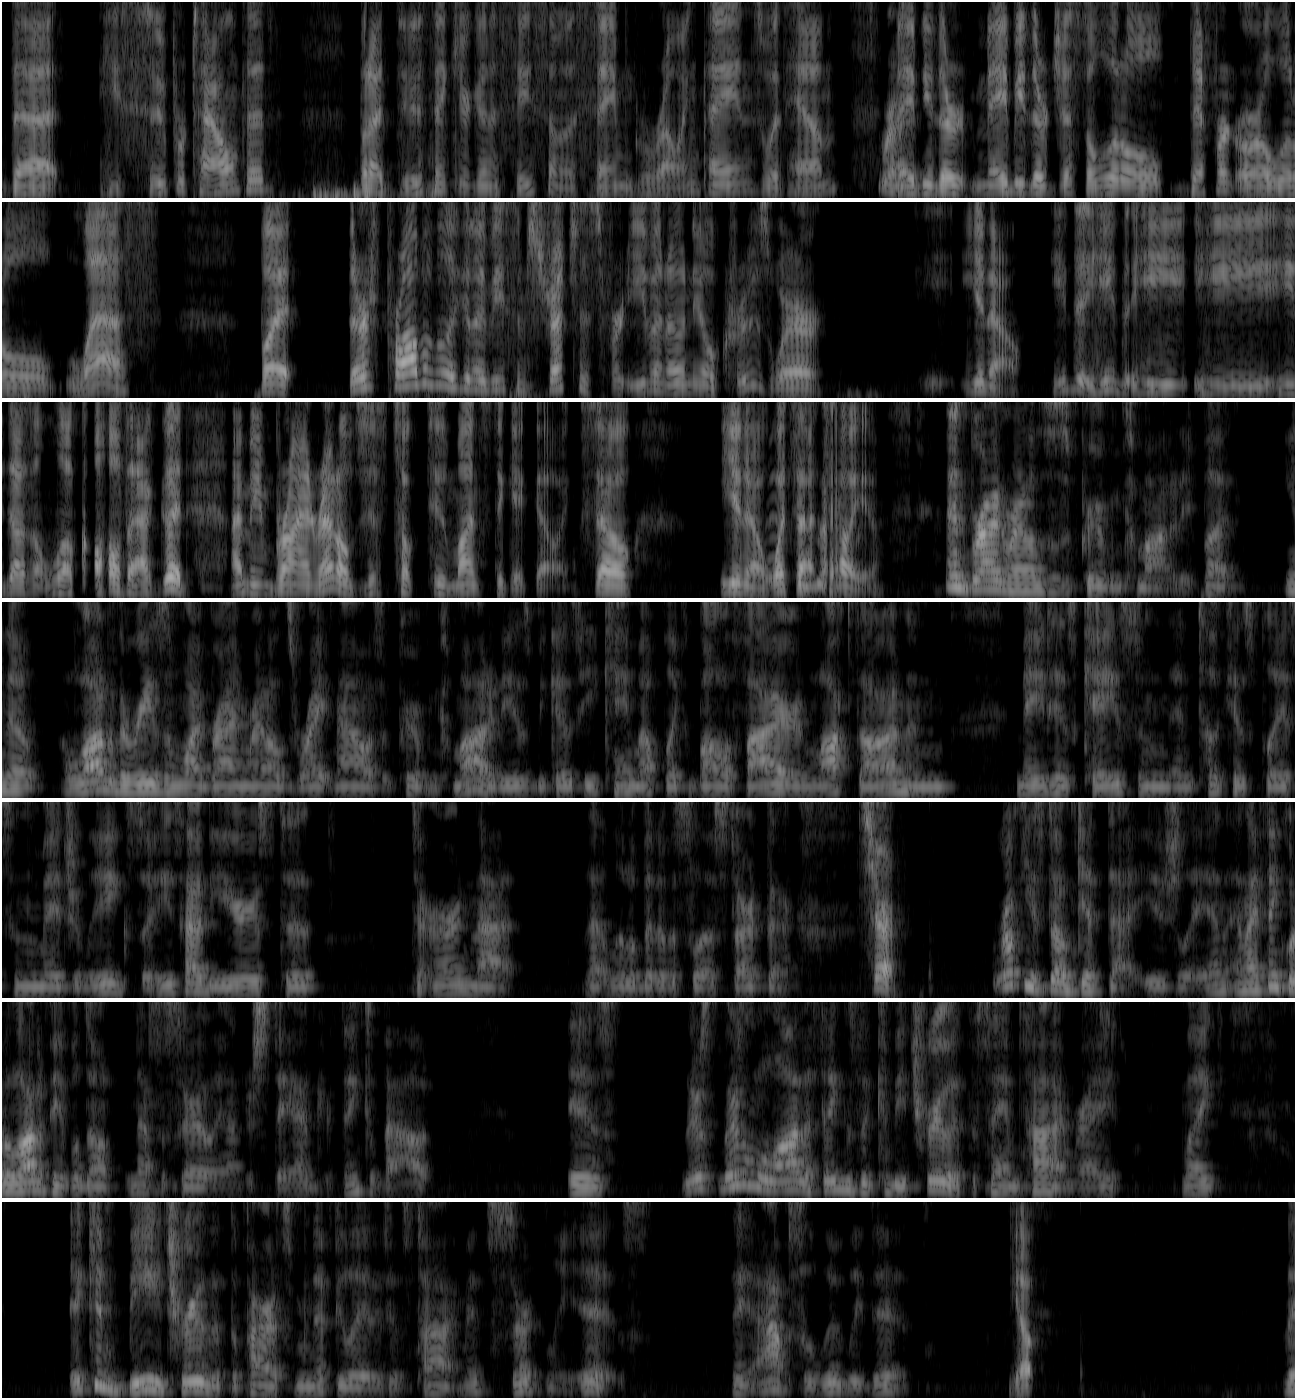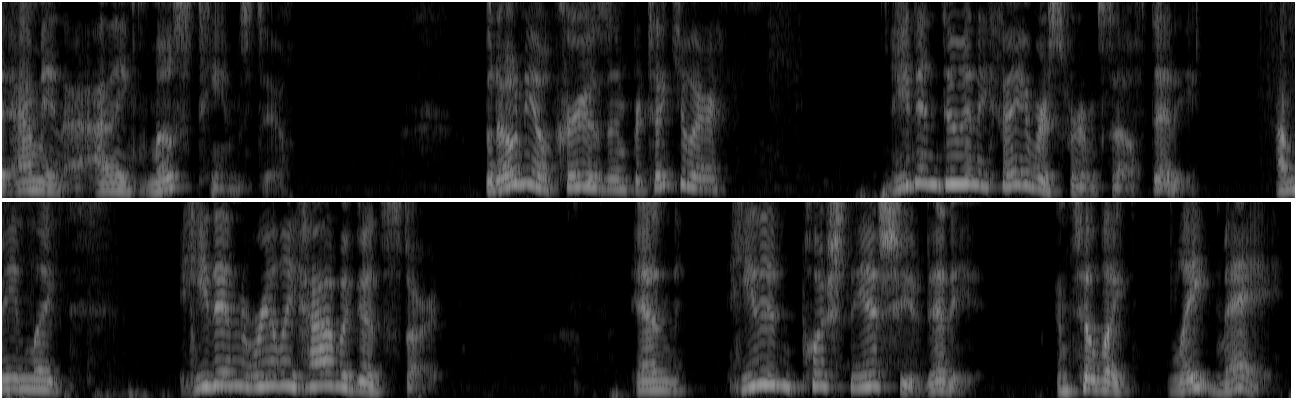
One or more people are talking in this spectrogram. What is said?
that he's super talented, but I do think you're going to see some of the same growing pains with him. Right. Maybe they're maybe they're just a little different or a little less, but there's probably going to be some stretches for even Oneil Cruz where, you know, he he he he he doesn't look all that good. I mean, Bryan Reynolds just took two months to get going. So, you know, what's that exactly. tell you? And Bryan Reynolds was a proven commodity, but you know, a lot of the reason why Bryan Reynolds right now is a proven commodity is because he came up like a ball of fire and locked on and made his case and, and took his place in the major leagues. So he's had years to to earn that that little bit of a slow start there. Sure rookies don't get that usually. And, and I think what a lot of people don't necessarily understand or think about is there's there's a lot of things that can be true at the same time, right? Like it can be true that the Pirates manipulated his time. It certainly is. They absolutely did. Yep. They, I mean, I think most teams do. But Oneil Cruz in particular, he didn't do any favors for himself, did he? I mean, like, he didn't really have a good start. And he didn't push the issue, did he? Until like late May.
